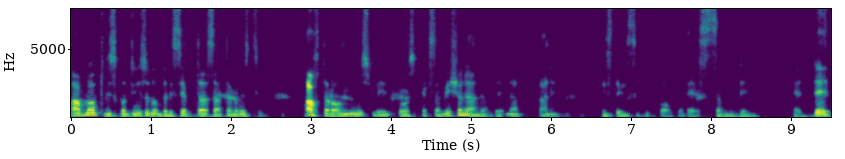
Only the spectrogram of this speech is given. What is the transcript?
Abrupt discontinuation of the receptors antagonist after all use may cause exacerbation and and instance of a sudden death.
